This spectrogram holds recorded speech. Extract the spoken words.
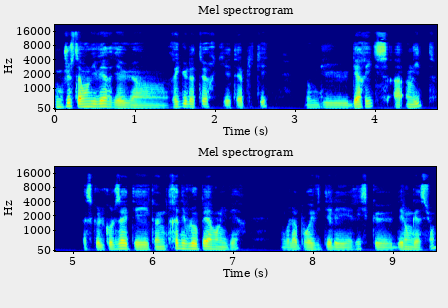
Donc juste avant l'hiver, il y a eu un régulateur qui a été appliqué, donc du Garix à 1 litre, parce que le colza était quand même très développé avant l'hiver. Pour éviter les risques d'élongation.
